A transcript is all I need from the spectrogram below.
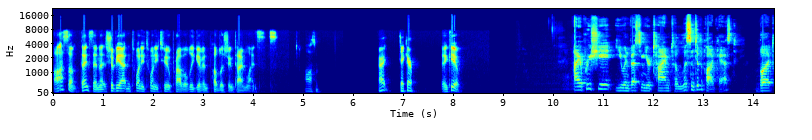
Awesome. Thanks. And it should be out in 2022, probably given publishing timelines. Awesome. All right. Take care. Thank you. I appreciate you investing your time to listen to the podcast, but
